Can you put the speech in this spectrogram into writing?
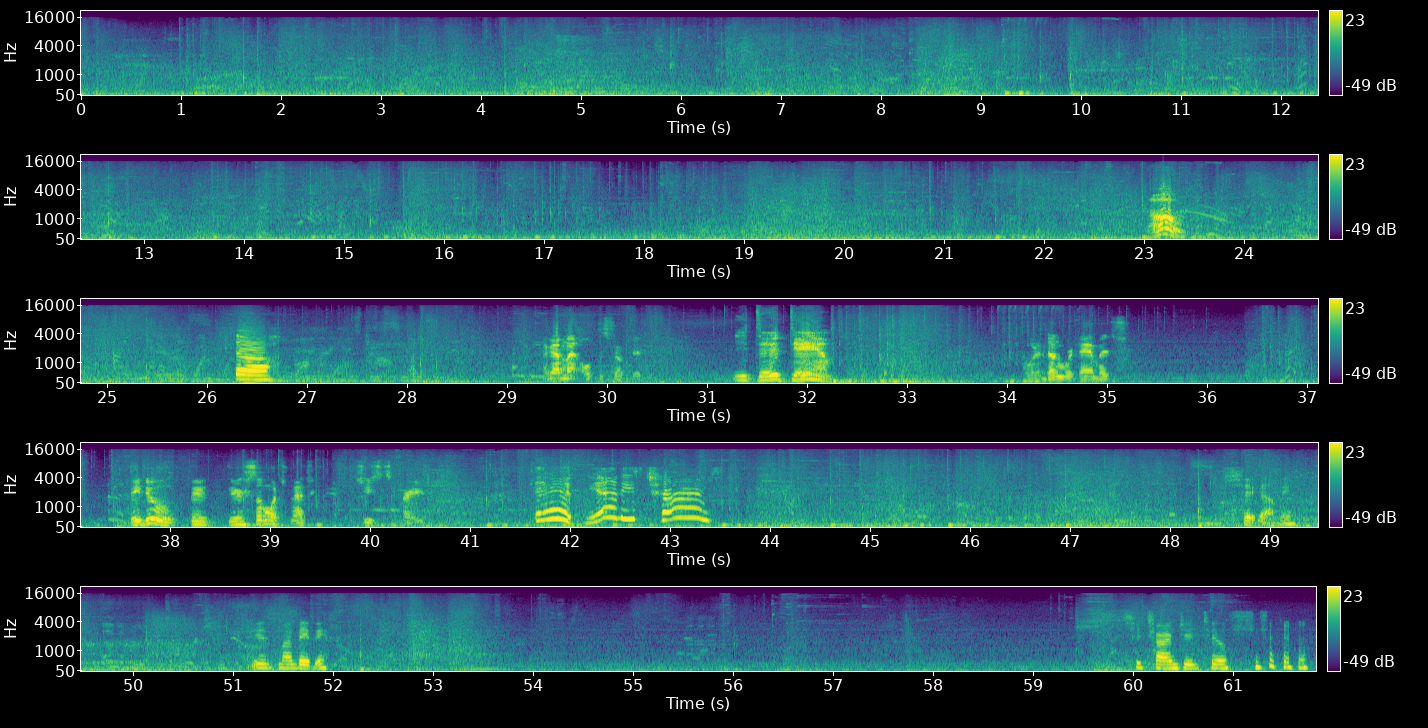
It Oh, I got my ult disrupted. You did? Damn! I would have done more damage. They do. They, there's so much magic there. Jesus Christ. It, yeah, these charms. Shit got me. Here's my baby. She charmed you too.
